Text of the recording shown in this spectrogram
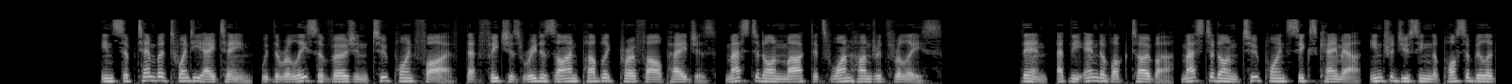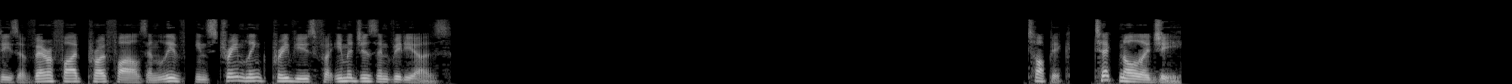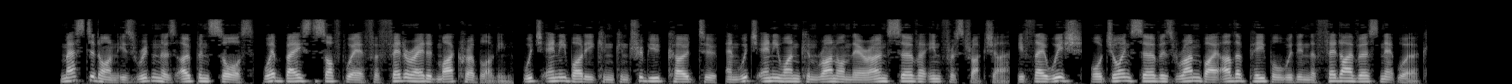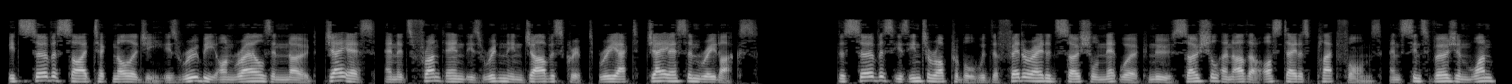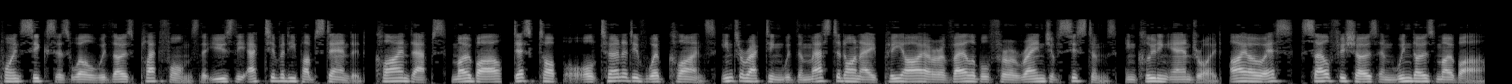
In September 2018, with the release of version 2.5, that features redesigned public profile pages, Mastodon marked its 100th release. Then, at the end of October, Mastodon 2.6 came out, introducing the possibilities of verified profiles and live, in-stream link previews for images and videos. Topic: Technology. Mastodon is written as open-source, web-based software for federated microblogging, which anybody can contribute code to, and which anyone can run on their own server infrastructure, if they wish, or join servers run by other people within the Fediverse network. Its server-side technology is Ruby on Rails and Node.js, and its front end is written in JavaScript React, JS and Redux. The service is interoperable with the federated social network GNU Social and other OStatus platforms, and since version 1.6 as well with those platforms that use the ActivityPub standard. Client apps mobile, desktop or alternative web clients interacting with the Mastodon API are available for a range of systems, including Android, iOS, Sailfish OS and Windows Mobile.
